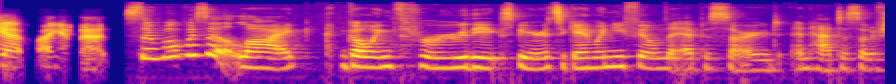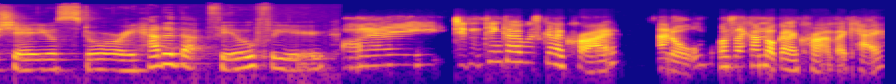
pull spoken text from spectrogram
Yep, I get that. So what was it like going through the experience again when you filmed the episode and had to sort of share your story? How did that feel for you? I didn't think I was going to cry at all. I was like, I'm not going to cry. I'm okay.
